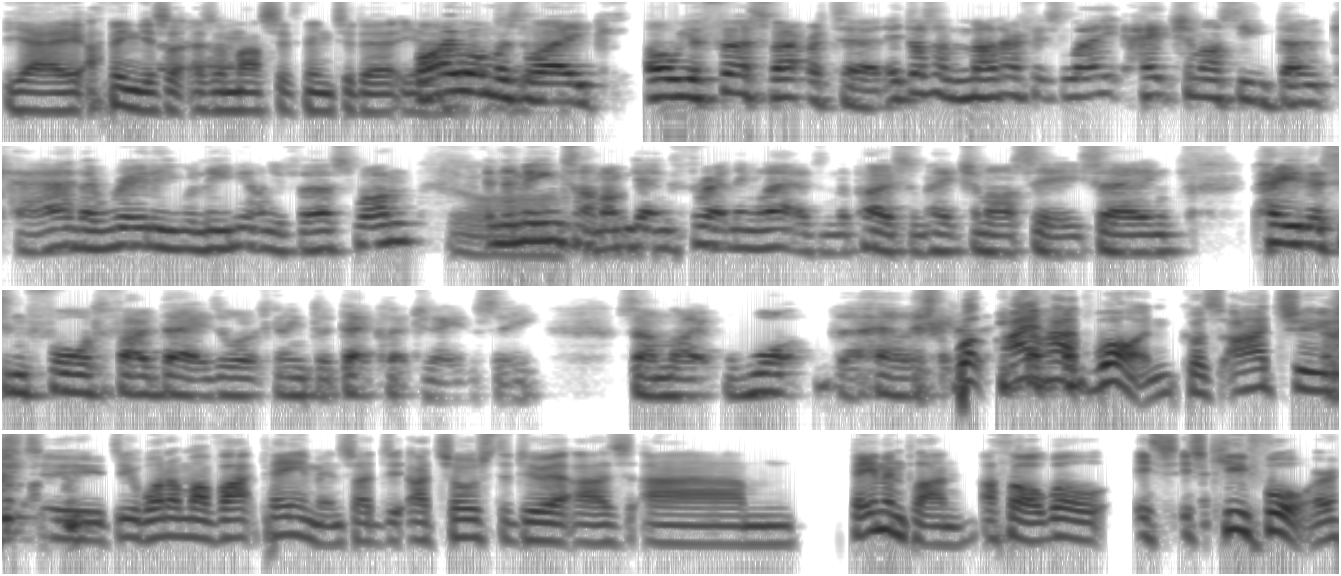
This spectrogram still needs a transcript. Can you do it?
yeah, I think it's a, it's a Uh, massive thing to do. Yeah. My one was like, oh, your first VAT return. It doesn't matter if it's late. HMRC don't care. They're really lenient on your first one. In the Oh, meantime, I'm getting threatening letters in the post from HMRC saying, pay this in four to five days or it's going to a debt collection agency. So I'm like, what the hell is Well, I on? had one because I choose to do one of my VAT payments. I chose to do it as um payment plan. I thought, well, it's it's Q4.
